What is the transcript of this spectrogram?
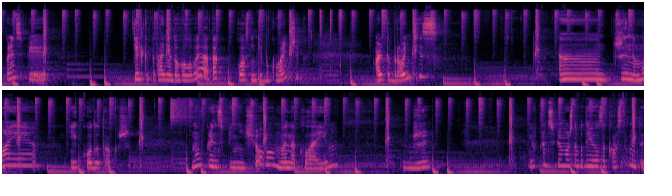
В принципі, тільки питання до голови, а так класненький бакуганчик. Альто Бронтіс. G немає, і коду також. Ну, в принципі, нічого. Ми наклеїмо G. І, в принципі, можна буде його закастомити.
